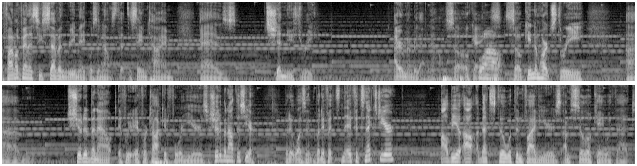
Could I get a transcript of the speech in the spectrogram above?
Final Fantasy 7 remake was announced at the same time as Shenmue 3. I remember that now. So, okay. Wow. So Kingdom Hearts 3 um, should have been out if we if we're talking 4 years. Should have been out this year, but it wasn't. But if it's if it's next year, I'll be I'll, that's still within five years. I'm still okay with that.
